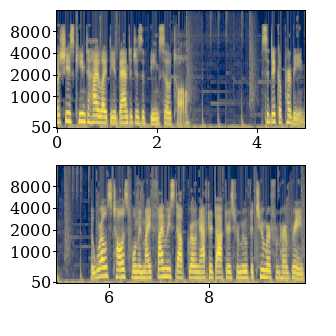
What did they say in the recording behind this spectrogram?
but she is keen to highlight the advantages of being so tall. Siddiqa Parveen. The world's tallest woman might finally stop growing after doctors removed a tumor from her brain.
